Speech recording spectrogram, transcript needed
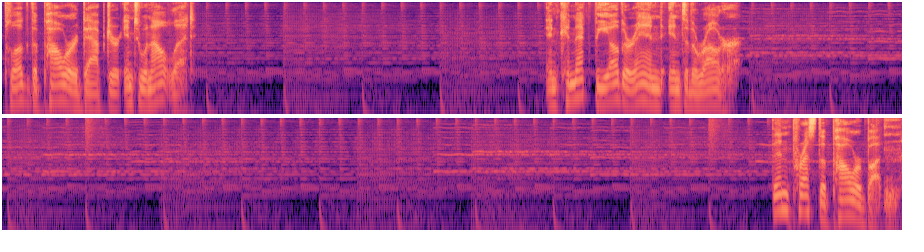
Plug the power adapter into an outlet. And connect the other end into the router. Then press the power button.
